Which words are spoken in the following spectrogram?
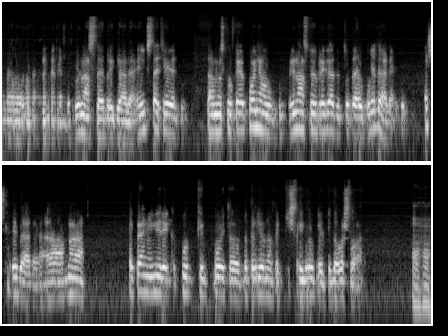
12-я бригада. И, кстати, там, насколько я понял, 12-ю бригаду туда что передали, а она, по крайней мере, какой- какой-то батальонной тактической группой туда вошла. Ага.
